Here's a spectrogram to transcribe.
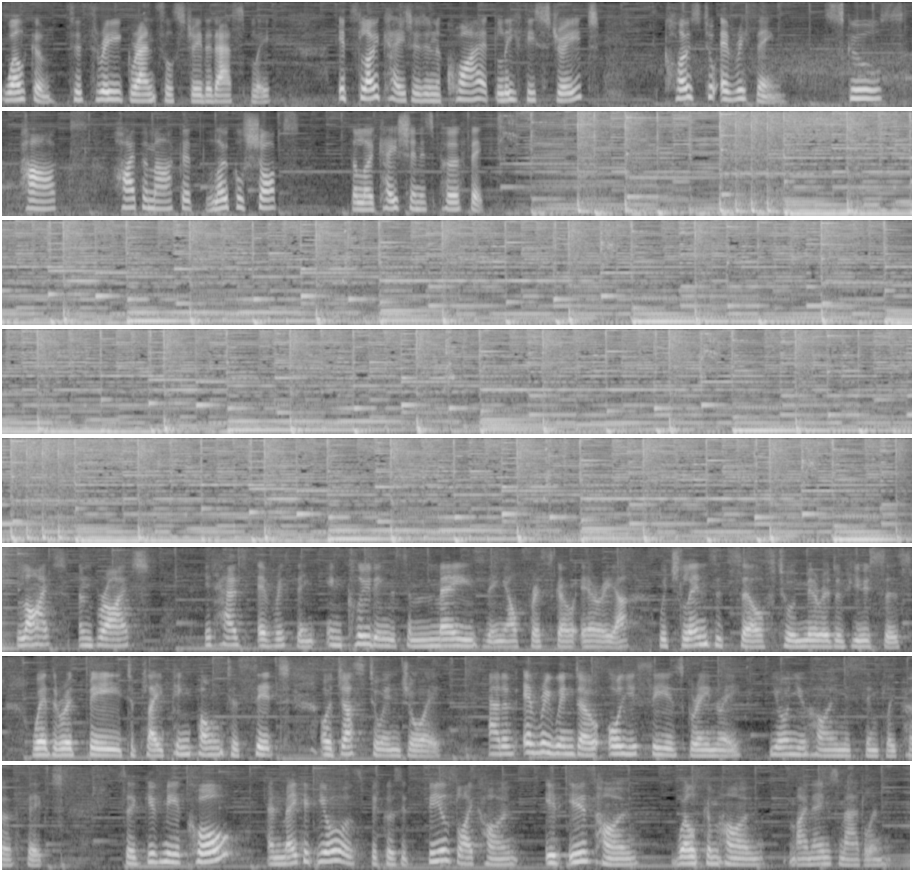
Welcome to 3 Grantsell Street at Aspley. It's located in a quiet, leafy street, close to everything. Schools, parks, hypermarket, local shops. The location is perfect. Light and bright. It has everything, including this amazing alfresco area, which lends itself to a myriad of uses, whether it be to play ping pong, to sit, or just to enjoy. Out of every window, all you see is greenery. Your new home is simply perfect. So give me a call and make it yours because it feels like home. It is home. Welcome home. My name's Madeleine.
